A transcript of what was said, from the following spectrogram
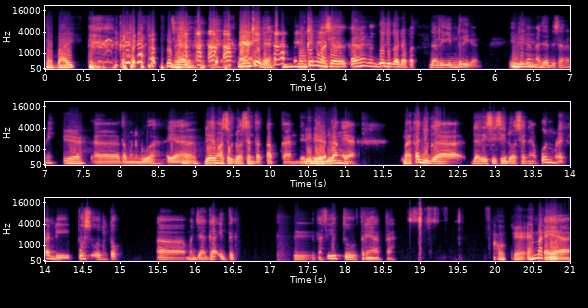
terbaik. mungkin ya, mungkin masih karena gue juga dapat dari Indri kan. Indri kan Hmm. ngajar di sana nih Iya. eh, teman gua ya Heeh. dia masuk dosen tetap kan jadi dia Iya. bilang ya mereka juga dari sisi dosennya pun mereka dipush untuk eh, menjaga integritas itu ternyata Oke, enak ya. kayak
